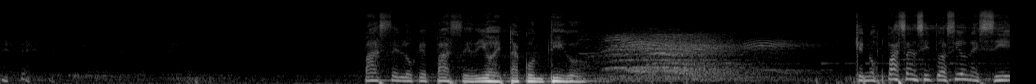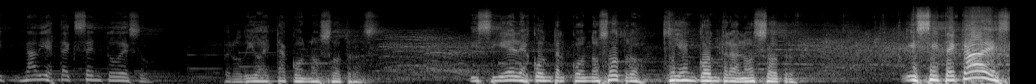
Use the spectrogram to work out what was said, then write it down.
Pase lo que pase, Dios está contigo. Que nos pasan situaciones, sí, nadie está exento de eso, pero Dios está con nosotros. Y si Él es contra, con nosotros, ¿quién contra nosotros? Y si te caes,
